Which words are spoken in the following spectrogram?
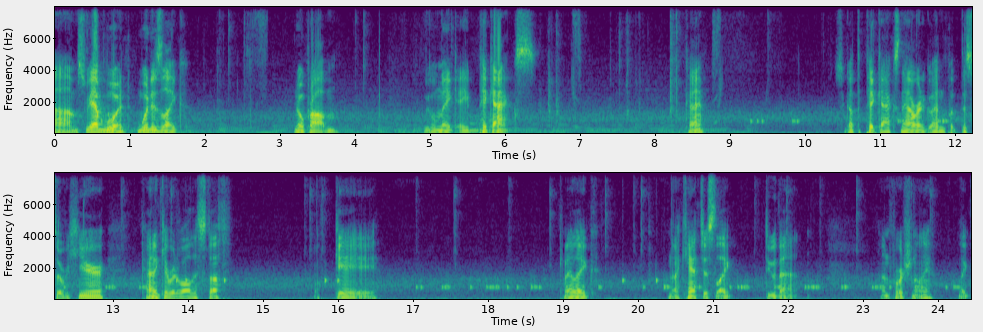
Um, so we have wood. Wood is like no problem. We will make a pickaxe. Okay. So we got the pickaxe now. We're going to go ahead and put this over here. Kind of get rid of all this stuff. Okay. Can I like... No, I can't just like do that. Unfortunately. Like...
